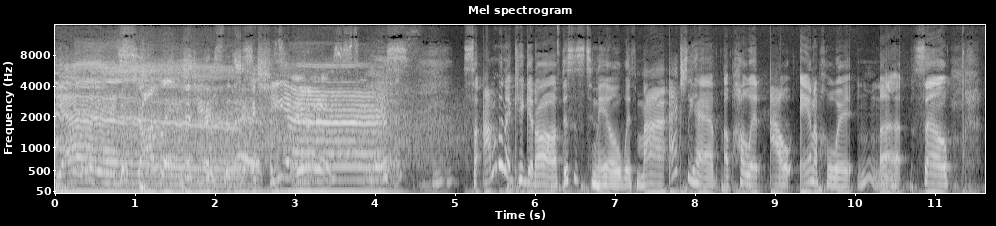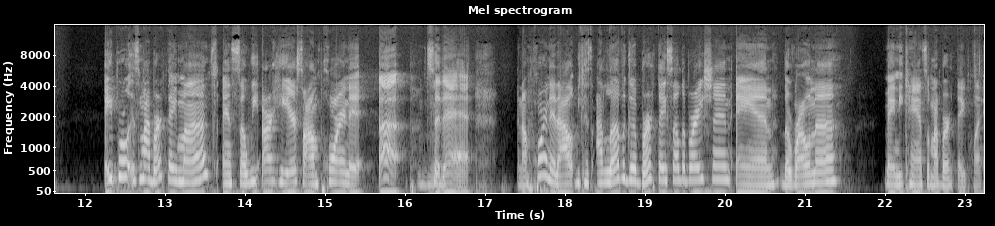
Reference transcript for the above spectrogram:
Yes. Good job, ladies. Cheers to that. So I'm gonna kick it off. This is Tennille with my. I actually have a poet out and a poet mm. up. So April is my birthday month, and so we are here. So I'm pouring it up to mm-hmm. that, and I'm pouring it out because I love a good birthday celebration. And the Rona made me cancel my birthday plans.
